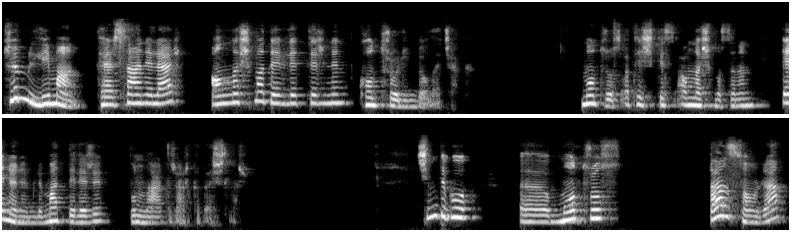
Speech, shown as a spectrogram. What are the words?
Tüm liman, tersaneler anlaşma devletlerinin kontrolünde olacak. Montrose Ateşkes Anlaşması'nın en önemli maddeleri bunlardır arkadaşlar. Şimdi bu e, Montrose'dan sonra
